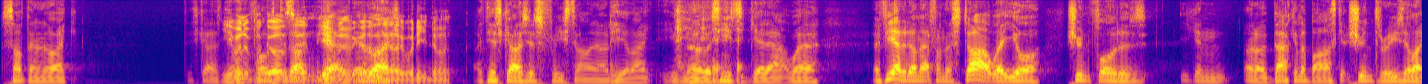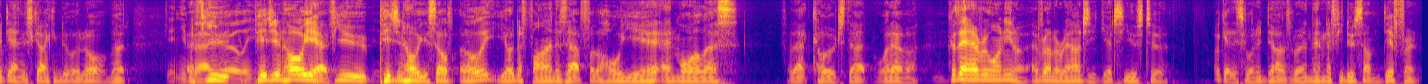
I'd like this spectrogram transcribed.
something and they're like, "This guy's Even if it goes up." in, Yeah, even if it goes like, in, like, what are you doing? like this guy's just freestyling out here. Like he's nervous. he needs to get out. Where if you had done that from the start, where you're shooting floaters, you can I don't know back of the basket shooting threes. You're like, damn, this guy can do it all. But Getting your if you early. pigeonhole, yeah, if you pigeonhole yourself early, you're defined as that for the whole year and more or less for that coach, that whatever. Mm. Because then everyone, you know, everyone around you gets used to, okay, this is what he does. But and then if you do something different,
